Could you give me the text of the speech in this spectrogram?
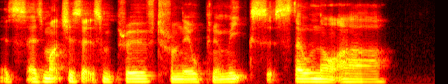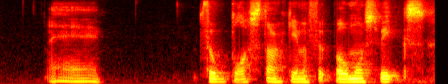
It's as much as it's improved from the opening weeks. It's still not a, uh full bluster game of football most weeks.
